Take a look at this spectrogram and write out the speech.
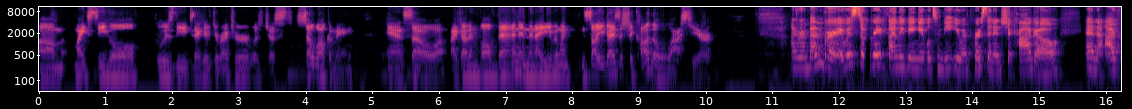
um, Mike Siegel who is the executive director, was just so welcoming. And so I got involved then, and then I even went and saw you guys at Chicago last year. I remember it was so great finally being able to meet you in person in Chicago. And I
